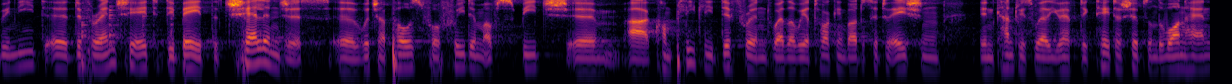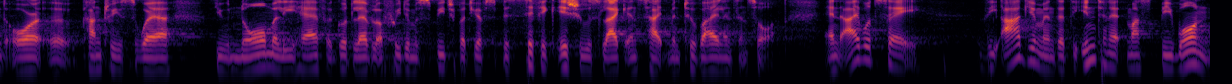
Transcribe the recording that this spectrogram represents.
we need a differentiated debate. The challenges uh, which are posed for freedom of speech um, are completely different, whether we are talking about a situation in countries where you have dictatorships on the one hand, or uh, countries where you normally have a good level of freedom of speech, but you have specific issues like incitement to violence and so on. And I would say the argument that the internet must be one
